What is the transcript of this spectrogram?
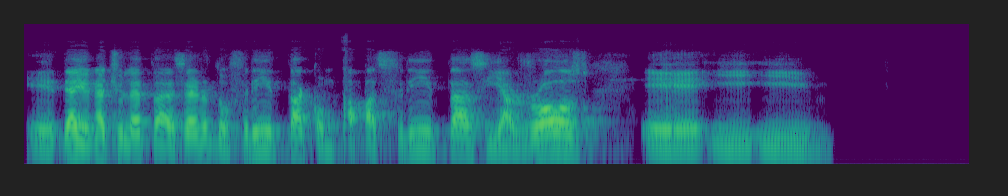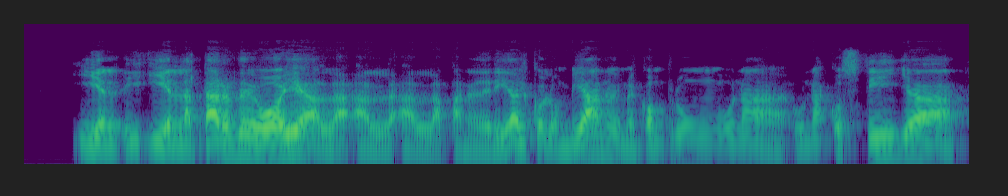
eh, de ahí una chuleta de cerdo frita con papas fritas y arroz y, y, en, la tarde voy a la, panadería del colombiano y me compro una, una, costilla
